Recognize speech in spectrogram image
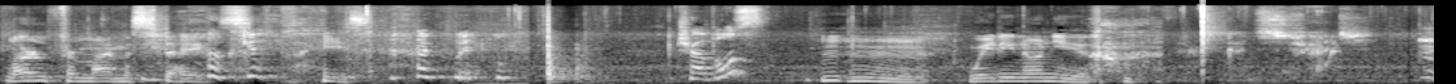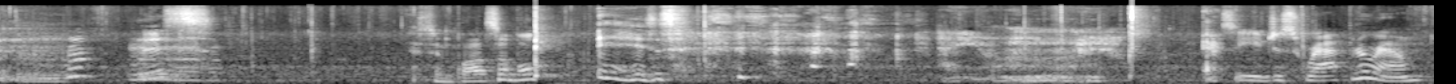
Learn from my mistakes, please. Troubles? Mm-mm. Waiting on you. Good stretch. Mm-hmm. This It's impossible. is. so you just wrap it around.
